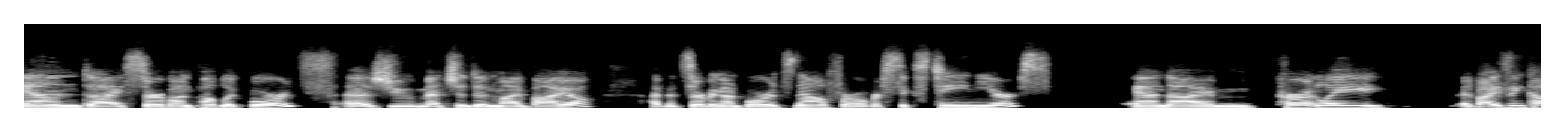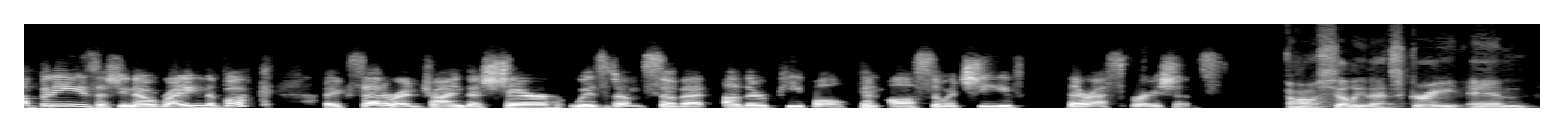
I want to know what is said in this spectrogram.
And I serve on public boards, as you mentioned in my bio. I've been serving on boards now for over 16 years. And I'm currently advising companies, as you know, writing the book, et cetera, and trying to share wisdom so that other people can also achieve their aspirations. Oh, Shelly, that's great. And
